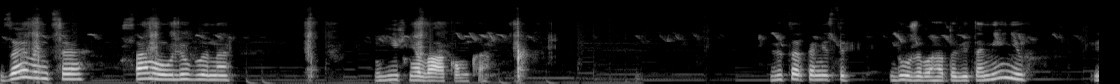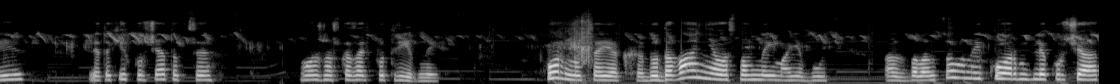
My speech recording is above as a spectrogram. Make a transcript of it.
Зелень це саме улюблена їхня лакомка. Люцерка містить дуже багато вітамінів, і для таких курчаток це, можна сказати, потрібний. Корм ну, це як додавання, основний має бути збалансований корм для курчат,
